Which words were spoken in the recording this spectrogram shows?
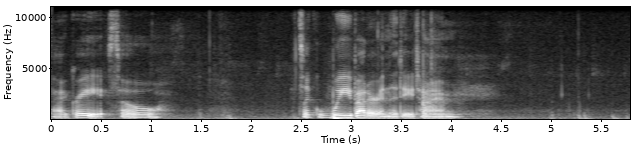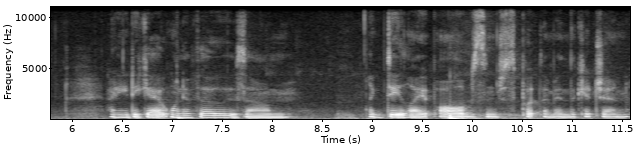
that great. So, it's like way better in the daytime. I need to get one of those um, like daylight bulbs and just put them in the kitchen.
